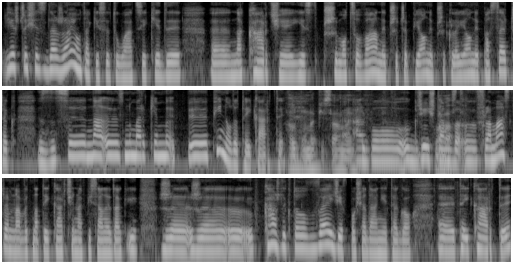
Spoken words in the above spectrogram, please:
jeszcze się zdarzają takie sytuacje, kiedy e, na karcie jest przymocowany, przyczepiony, przyklejony paseczek z, z, na, z numerkiem y, pinu do tej karty. Albo napisane. Albo gdzieś tam Flamastrem. flamastrem nawet na tej karcie napisane, tak, i że, że e, każdy, kto wejdzie w posiadanie tego, e, tej karty,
